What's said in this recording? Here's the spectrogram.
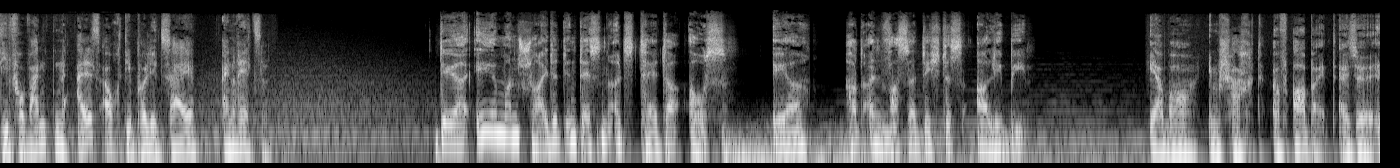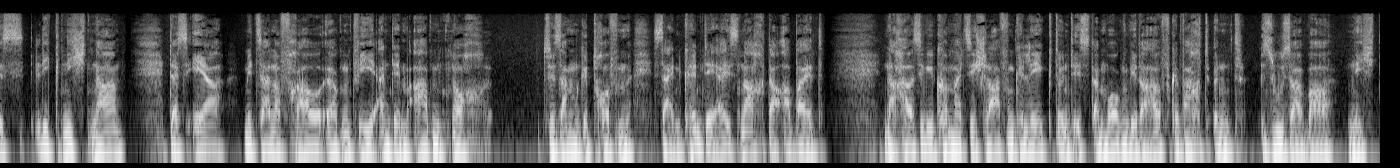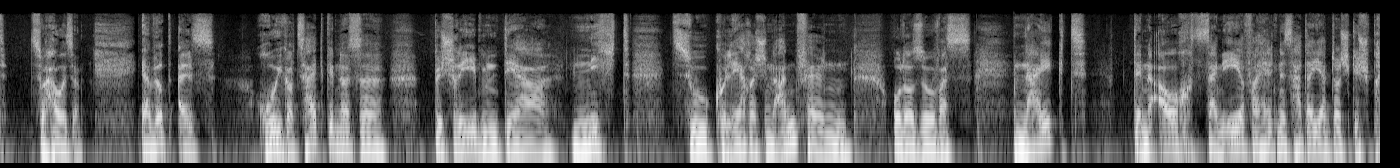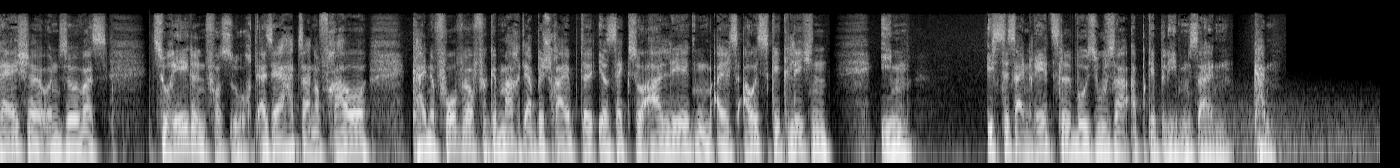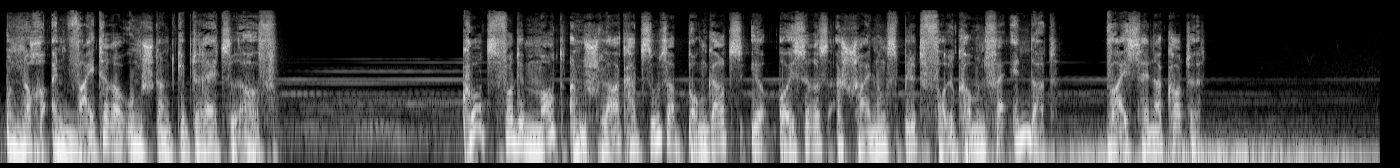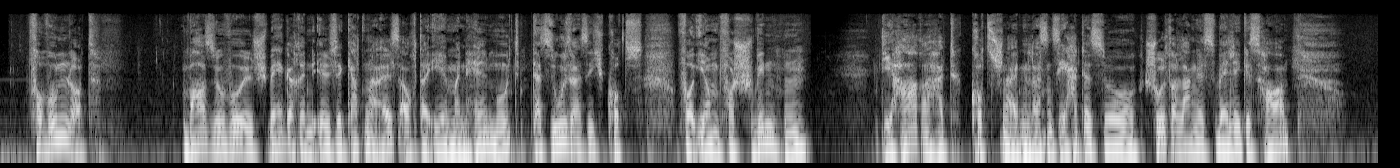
die Verwandten als auch die Polizei, ein Rätsel. Der Ehemann scheidet indessen als Täter aus. Er hat ein wasserdichtes Alibi er war im Schacht auf Arbeit. Also es liegt nicht nah, dass er mit seiner Frau irgendwie an dem Abend noch zusammengetroffen sein könnte. Er ist nach der Arbeit nach Hause gekommen, hat sich schlafen gelegt und ist am Morgen wieder aufgewacht und Susa war nicht zu Hause. Er wird als ruhiger Zeitgenosse beschrieben, der nicht zu cholerischen Anfällen oder sowas neigt, denn auch sein Eheverhältnis hat er ja durch Gespräche und sowas zu regeln versucht. Also er hat seiner Frau keine Vorwürfe gemacht. Er beschreibt ihr Sexualleben als ausgeglichen. Ihm ist es ein Rätsel, wo Susa abgeblieben sein kann. Und noch ein weiterer Umstand gibt Rätsel auf. Kurz vor dem Mordanschlag hat Susa Bongartz ihr äußeres Erscheinungsbild vollkommen verändert. Weißhenner Kotte, Verwundert war sowohl Schwägerin Ilse Gärtner als auch der Ehemann Helmut, dass Susa sich kurz vor ihrem Verschwinden die Haare hat kurz schneiden lassen. Sie hatte so schulterlanges, welliges Haar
